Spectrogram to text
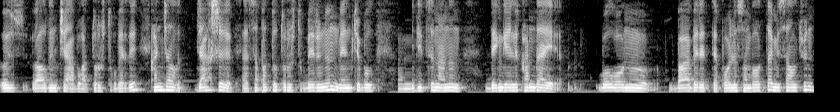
өз алдынча буга туруштук берди. Канчалык жакшы сапаттуу туруштук берүүнүн менимче бул медицинанын деңгээли кандай болгону баа берет деп ойлосом болот да. Мисалы үчүн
